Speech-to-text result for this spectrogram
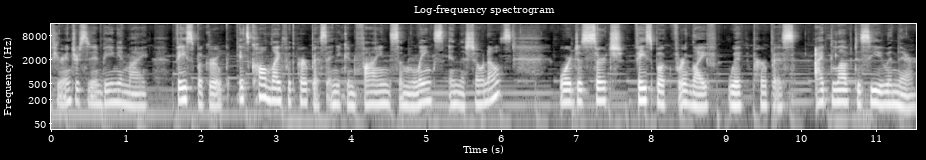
If you're interested in being in my Facebook group, it's called Life with Purpose, and you can find some links in the show notes or just search Facebook for Life with Purpose. I'd love to see you in there.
